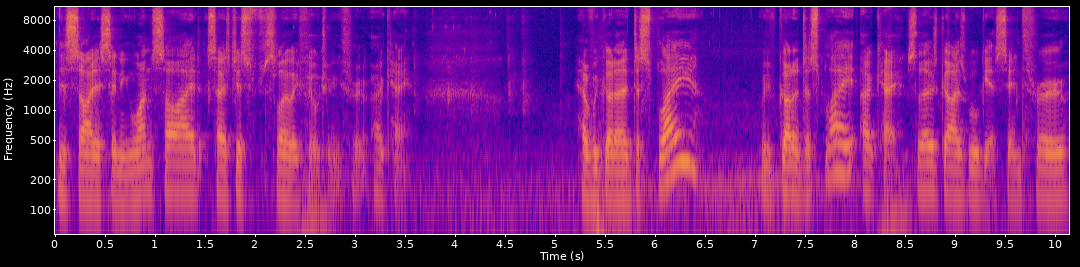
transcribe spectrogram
This side is sending one side, so it's just slowly filtering through. Okay. Have we got a display? We've got a display. Okay, so those guys will get sent through.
